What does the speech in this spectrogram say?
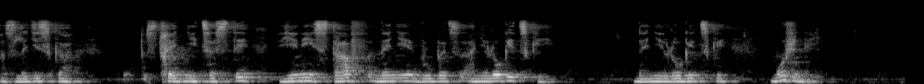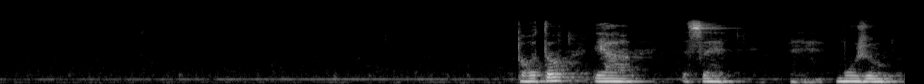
A z hlediska střední cesty jiný stav není vůbec ani logický. Není logicky možný. Proto já se eh, můžu,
